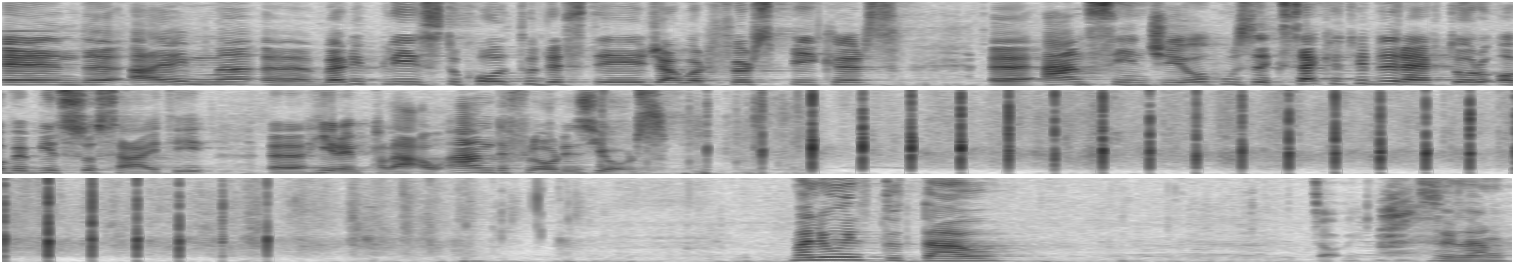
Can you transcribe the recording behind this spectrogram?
And uh, I'm uh, very pleased to call to the stage our first speakers, Ann Singeo, who's Executive Director of Ebiil Society uh, here in Palau. And the floor is yours. Malungil tutau. Sorry. Silang.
